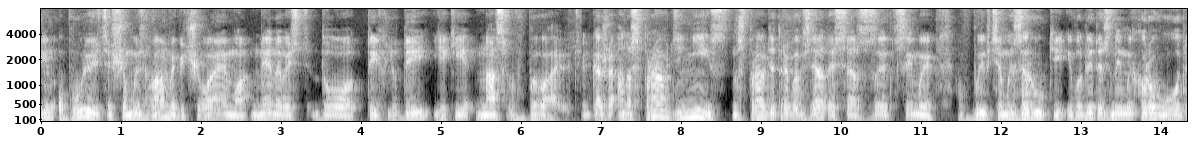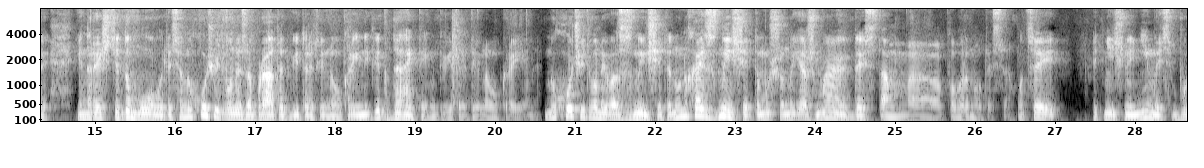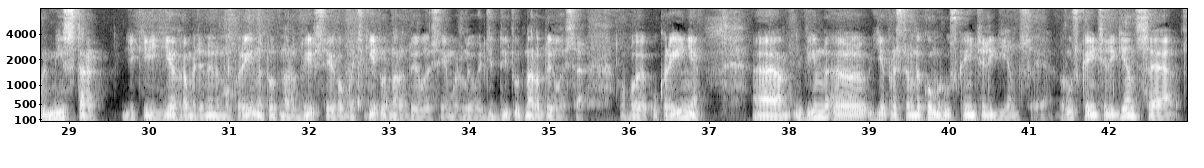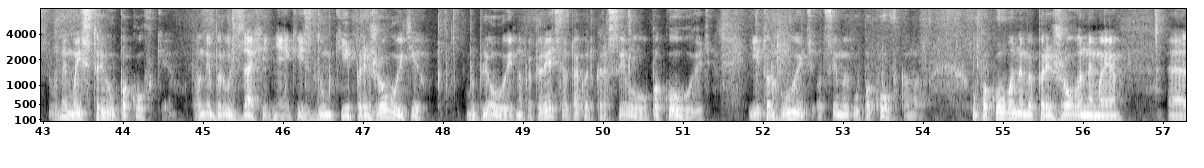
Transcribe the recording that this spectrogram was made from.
він обурюється, що ми з вами відчуваємо ненависть до тих людей, які нас вбивають. Він каже: а насправді ні, насправді треба взятися з цими вбивцями за руки і водити з ними хороводи, і нарешті домовитися. Ну хочуть вони забрати дві третини України. Віддайте їм дві третини України. Ну хочуть вони вас знищити. Ну нехай знищать, тому що ну я ж маю десь там е повернутися. Оцей етнічний німець, бурмістер, який є громадянином України, тут народився, його батьки тут народилися, і, можливо, діди тут народилися в Україні. Е, він е, є представником руської інтелігенції. Руська інтелігенція вони майстри упаковки. Вони беруть західні якісь думки, пережовують їх, випльовують на папіреці, отак от красиво упаковують і торгують оцими упаковками, упакованими пережованими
